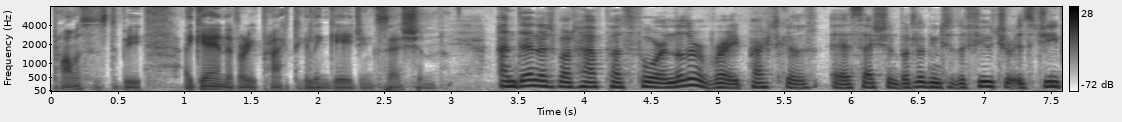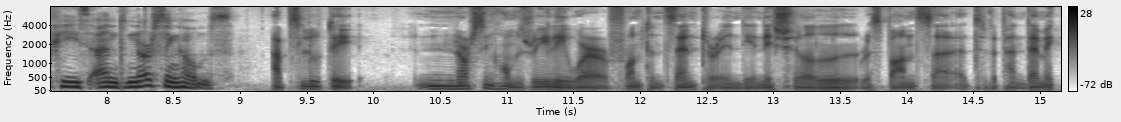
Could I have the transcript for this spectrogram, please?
promises to be again a very practical, engaging session. And then at about half past four, another very practical uh, session, but looking to the future, is GPs and nursing homes absolutely nursing homes really were front and center in the initial response uh, to the pandemic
